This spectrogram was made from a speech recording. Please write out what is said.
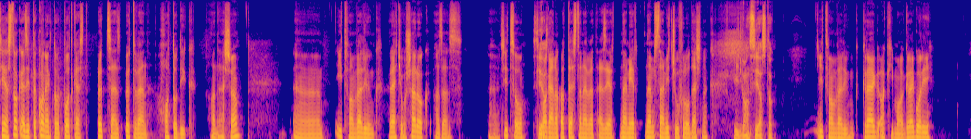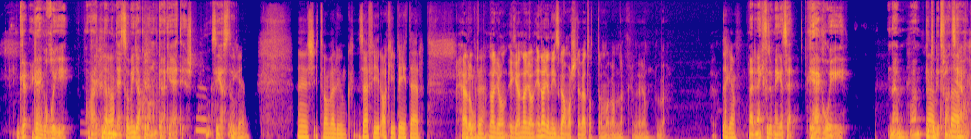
Sziasztok, ez itt a Connector Podcast 556. adása. Uh, itt van velünk Retyó Sarok, azaz Csicó. Sziasztok. Magának adta ezt a nevet, ezért nem, ért, nem számít csúfolódásnak. Így van, sziasztok. Itt van velünk Greg, aki ma Gregory. Gre- Gregory. Vagy Ja. nem mindegy, szóval még gyakorolnom kell a kiejtést. Sziasztok. Igen. És itt van velünk Zephyr, aki Péter. Hello. Névre. Nagyon, igen, nagyon, én nagyon izgalmas nevet adtam magamnak. Nagyon. Igen. Várj, neki futok még egyszer. Gregory. Nem? Van? Ki tud itt franciául?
